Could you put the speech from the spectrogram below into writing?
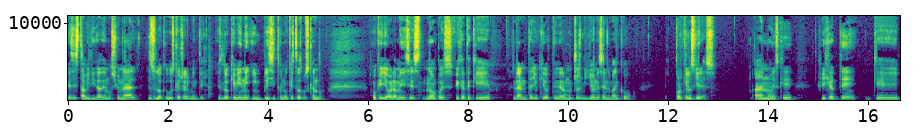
es estabilidad emocional. Eso es lo que buscas realmente. Es lo que viene implícito en lo que estás buscando. Ok, ahora me dices, no, pues fíjate que la neta yo quiero tener muchos millones en el banco. ¿Por qué los quieres? Ah, no, es que fíjate que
